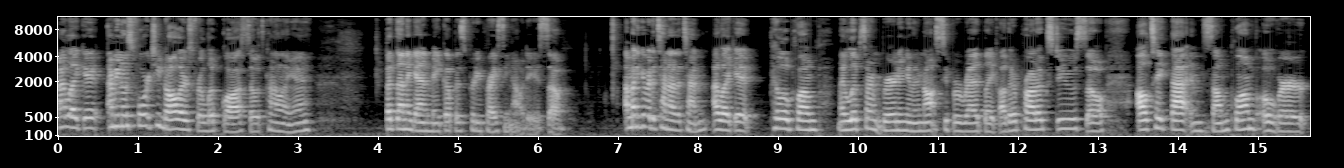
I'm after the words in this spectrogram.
I like it. I mean, it was $14 for lip gloss, so it's kind of like, eh. But then again, makeup is pretty pricey nowadays, so I'm gonna give it a 10 out of 10. I like it pillow plump. My lips aren't burning and they're not super red like other products do. So I'll take that in some plump over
